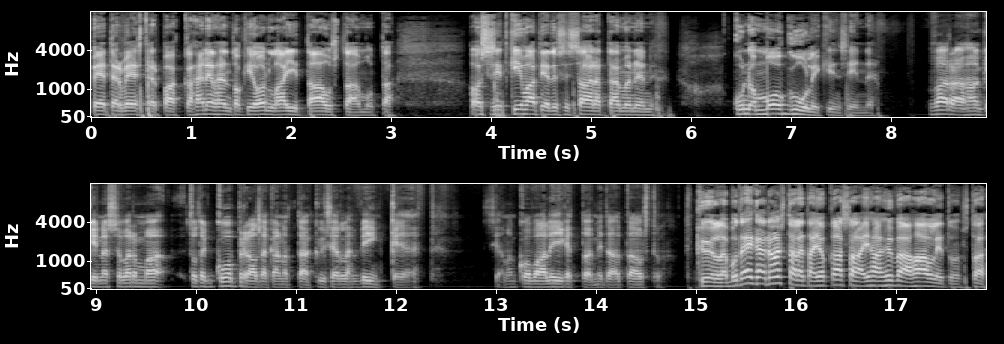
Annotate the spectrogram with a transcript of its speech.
Peter Westerpakka. Hänellähän toki on lajitaustaa, mutta olisi sitten kiva tietysti saada tämmöinen kunnon mogulikin sinne. Varahankinnassa varmaan tuota Kobralta kannattaa kysellä vinkkejä, että siellä on kovaa liiketoimintaa taustalla. Kyllä, mutta eikä noista aleta jo kasaa ihan hyvää hallitusta.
